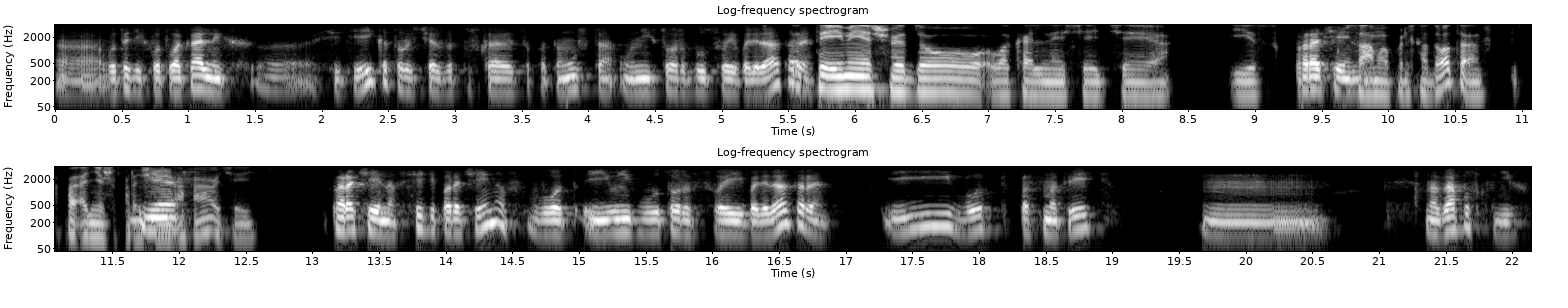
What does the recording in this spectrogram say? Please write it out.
вот этих вот локальных э, сетей, которые сейчас запускаются, потому что у них тоже будут свои валидаторы. Ты имеешь в виду локальные сети из Парачейн. самого Polkadot? Они же парачейны, Нет. ага, окей. парачейнов, сети парачейнов, вот, и у них будут тоже свои валидаторы, и вот посмотреть м, на запуск в них.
